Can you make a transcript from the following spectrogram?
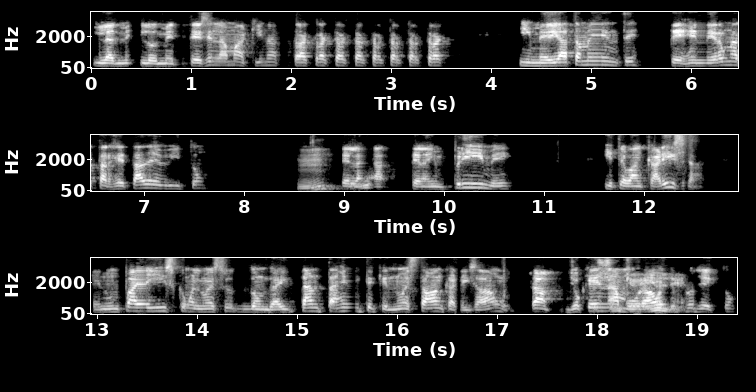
y las, los metes en la máquina, track, track, track, track, track, track, track, track, inmediatamente te genera una tarjeta de débito, mm. te, la, te la imprime y te bancariza en un país como el nuestro, donde hay tanta gente que no está bancarizada aún. O sea, yo quedé enamorado del proyecto.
